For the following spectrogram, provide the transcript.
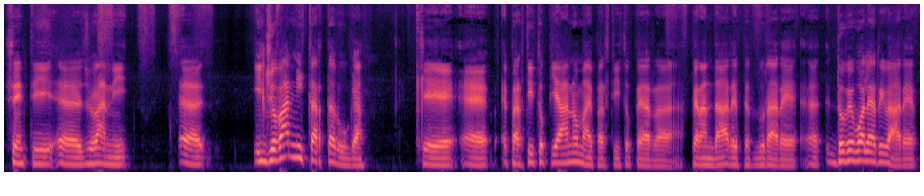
Senti, eh, Giovanni, eh, il Giovanni Tartaruga, che è, è, partito piano, ma è partito per, per andare, per durare, eh, dove vuole arrivare?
